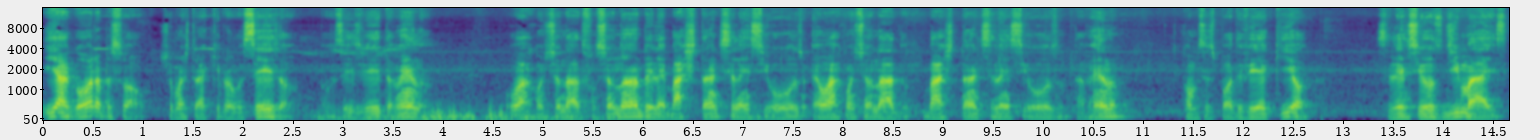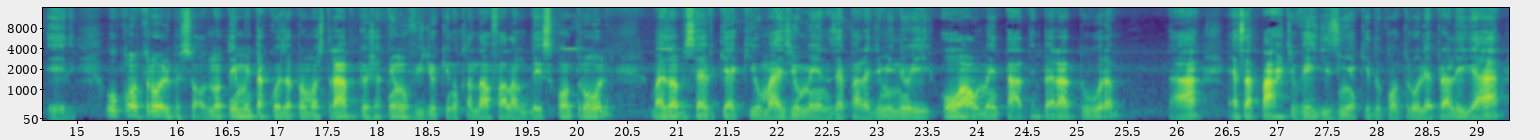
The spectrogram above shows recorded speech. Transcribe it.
E agora, pessoal, deixa eu mostrar aqui para vocês, ó, para vocês verem, tá vendo? O ar-condicionado funcionando, ele é bastante silencioso, é um ar-condicionado bastante silencioso, tá vendo? Como vocês podem ver aqui, ó, Silencioso demais ele. O controle, pessoal, não tem muita coisa para mostrar, porque eu já tenho um vídeo aqui no canal falando desse controle. Mas observe que aqui o mais e o menos é para diminuir ou aumentar a temperatura, tá? Essa parte verdezinha aqui do controle é para ligar.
